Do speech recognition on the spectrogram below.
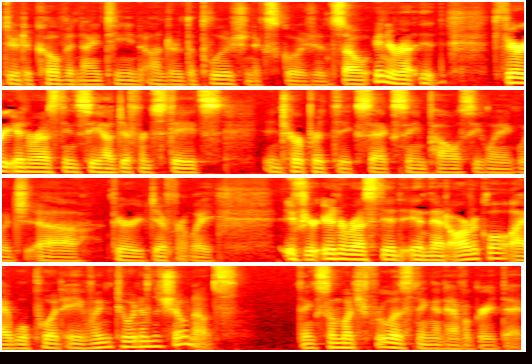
due to COVID 19 under the pollution exclusion. So, it's very interesting to see how different states interpret the exact same policy language uh, very differently. If you're interested in that article, I will put a link to it in the show notes. Thanks so much for listening and have a great day.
